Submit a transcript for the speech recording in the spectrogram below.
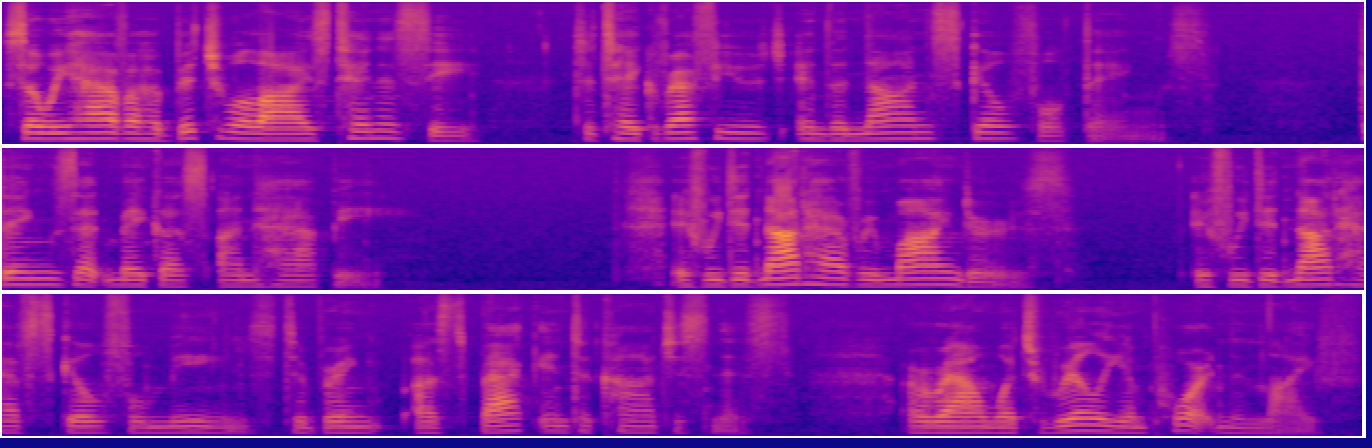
So we have a habitualized tendency to take refuge in the non-skillful things, things that make us unhappy. If we did not have reminders, if we did not have skillful means to bring us back into consciousness around what's really important in life,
